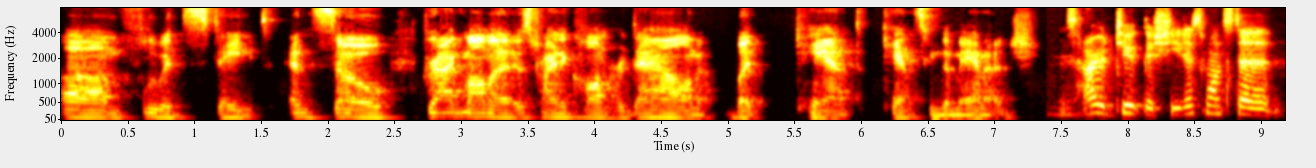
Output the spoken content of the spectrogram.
um, fluid state. And so Drag Mama is trying to calm her down, but can't can't seem to manage. It's hard too because she just wants to.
